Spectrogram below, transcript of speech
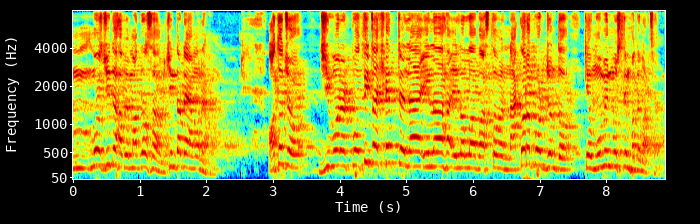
উম, মসজিদে হবে মাদ্রাসা হবে চিন্তাটা এমন এখন। অথচ জীবনের প্রতিটা ক্ষেত্রে লা ইলাহা বাস্তবায়ন না করা পর্যন্ত কেউ মুমিন মুসলিম হতে পারছে না।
